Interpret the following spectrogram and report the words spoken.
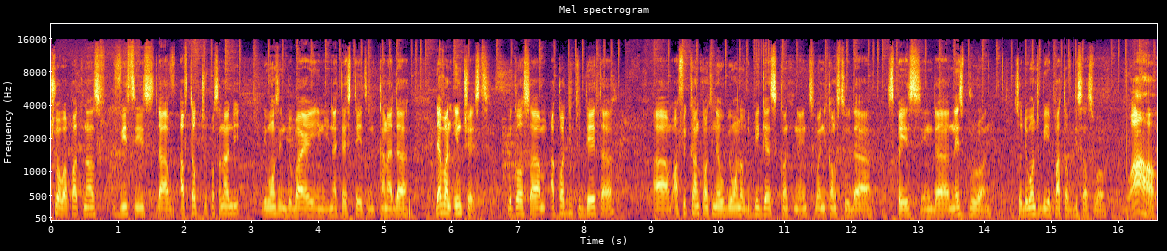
through our partners, VCs that I've, I've talked to personally, the ones in Dubai, in the United States, in Canada, they have an interest because um, according to data, um, African continent will be one of the biggest continents when it comes to the space in the next bull run. So they want to be a part of this as well. Wow.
